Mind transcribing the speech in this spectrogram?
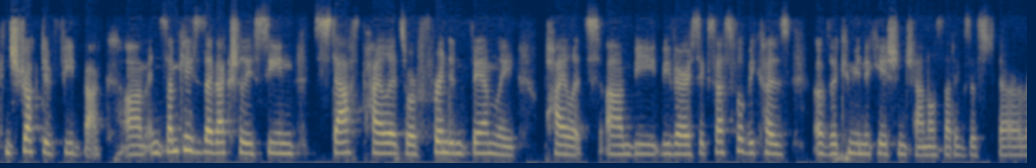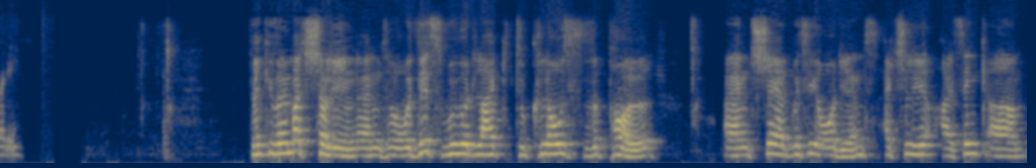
constructive feedback. Um, in some cases, I've actually seen staff pilots or friend and family pilots um, be, be very successful because of the communication channels that exist there already. Thank you very much, Charlene. And uh, with this, we would like to close the poll and share it with the audience. Actually, I think um,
